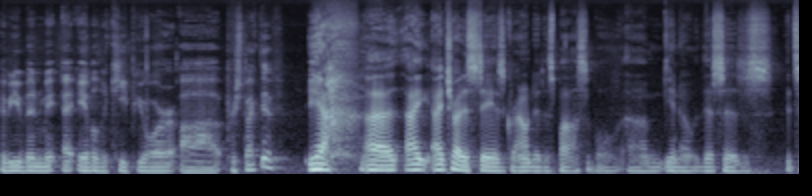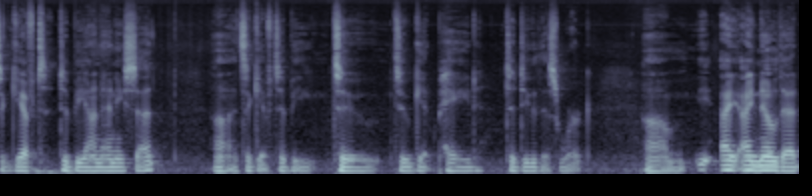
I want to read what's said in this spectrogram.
Have you been uh, able to keep your uh, perspective? Yeah, uh, I, I try to stay as grounded as possible. Um, you know, this is it's a gift to be on any set. Uh, it's a gift to be to to get paid to do this work. Um, I, I know that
